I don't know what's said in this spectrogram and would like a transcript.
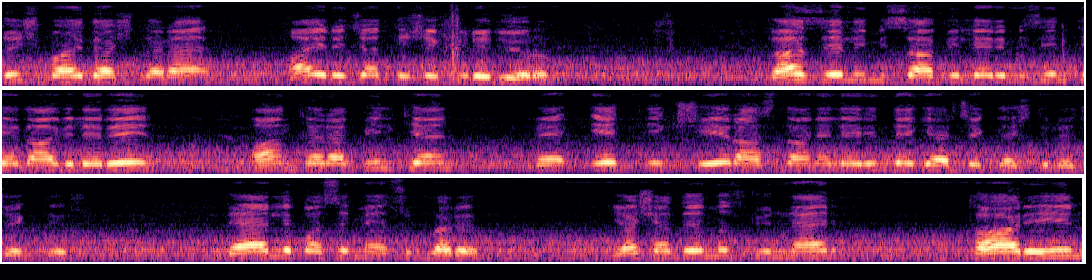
dış paydaşlara ayrıca teşekkür ediyorum. Gazze'li misafirlerimizin tedavileri Ankara Bilkent ve Etlik şehir hastanelerinde gerçekleştirilecektir. Değerli basın mensupları, yaşadığımız günler tarihin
